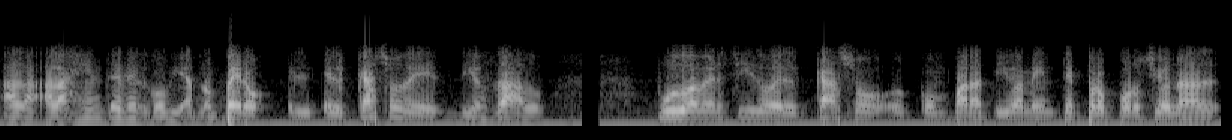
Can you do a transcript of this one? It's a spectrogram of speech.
a la, a la gente del gobierno. Pero el, el caso de Diosdado pudo haber sido el caso comparativamente proporcional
